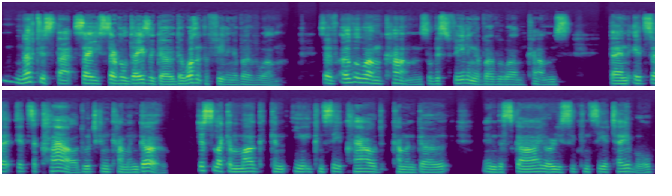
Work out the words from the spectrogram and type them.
notice that, say, several days ago, there wasn't a feeling of overwhelm. So if overwhelm comes, or this feeling of overwhelm comes, then it's a, it's a cloud which can come and go. Just like a mug, can you, you can see a cloud come and go in the sky, or you see, can see a table,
